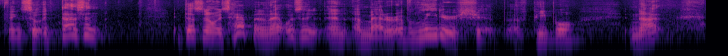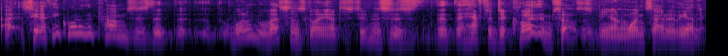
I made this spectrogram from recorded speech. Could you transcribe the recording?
things. So it doesn't it doesn't always happen, and that was a, a matter of leadership of people not. Uh, see, I think one of the problems is that the, one of the lessons going out to students is that they have to declare themselves as being on one side or the other.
